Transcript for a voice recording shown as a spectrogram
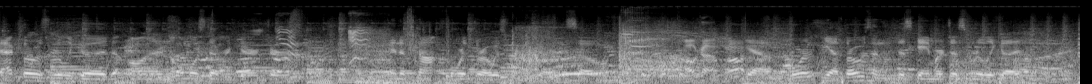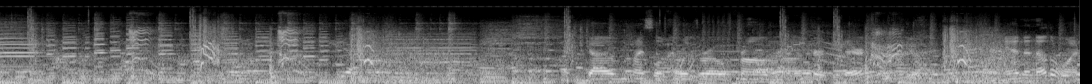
Back throw is really good on almost every character. And if not, forward throw is really good, so. Okay. Well, Yeah, forward, yeah, throws in this game are just really good. Got a nice little forward throw from uh, Kirby there. And another one.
